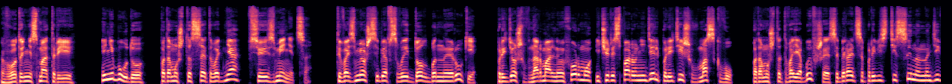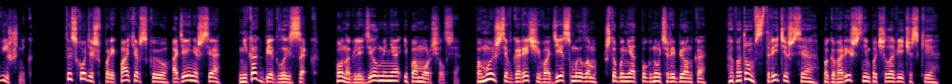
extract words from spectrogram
«Вот и не смотри!» «И не буду, потому что с этого дня все изменится. Ты возьмешь себя в свои долбанные руки, придешь в нормальную форму и через пару недель полетишь в Москву, потому что твоя бывшая собирается привести сына на девишник. Ты сходишь в парикмахерскую, оденешься, не как беглый зэк». Он оглядел меня и поморщился помоешься в горячей воде с мылом, чтобы не отпугнуть ребенка, а потом встретишься, поговоришь с ним по-человечески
